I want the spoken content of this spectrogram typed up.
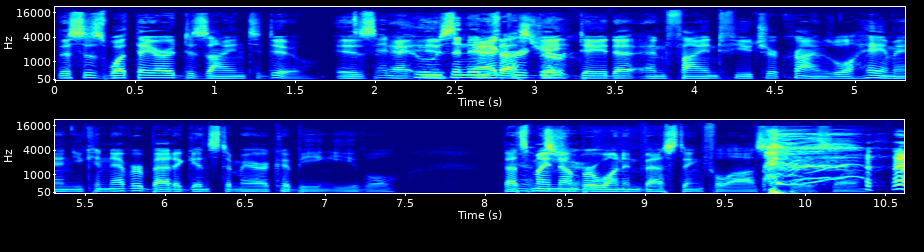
This is what they are designed to do: is, And a- who's is an aggregate investor? data and find future crimes. Well, hey, man, you can never bet against America being evil. That's my number true. one investing philosophy. So,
